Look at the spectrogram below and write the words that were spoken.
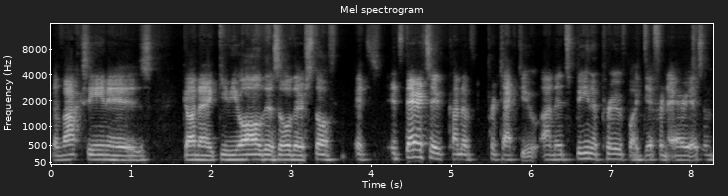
the vaccine is gonna give you all this other stuff it's it's there to kind of protect you, and it's been approved by different areas. And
